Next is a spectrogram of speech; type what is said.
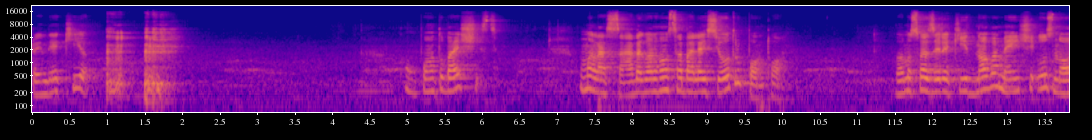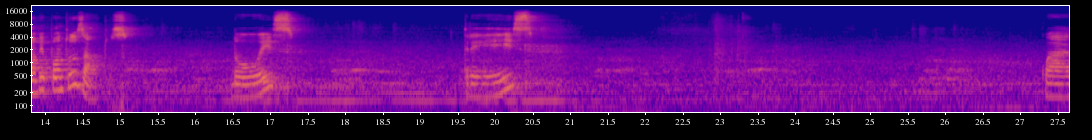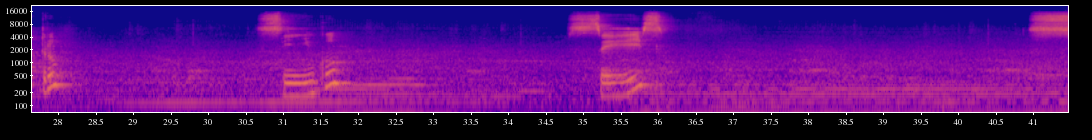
Prender aqui, ó. com um ponto baixíssimo. Uma laçada, agora vamos trabalhar esse outro ponto, ó. Vamos fazer aqui novamente os nove pontos altos. Dois, três, quatro, cinco, seis,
